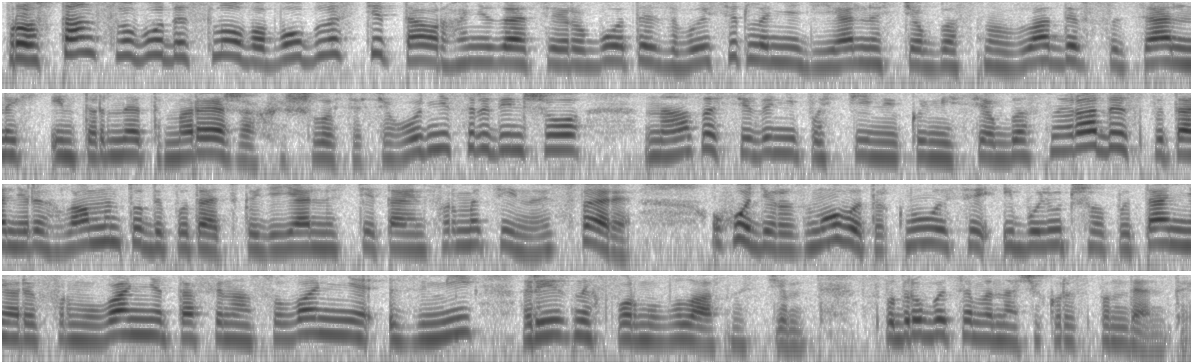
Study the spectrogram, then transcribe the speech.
Про стан свободи слова в області та організації роботи з висвітлення діяльності обласної влади в соціальних інтернет-мережах йшлося сьогодні, серед іншого, на засіданні постійної комісії обласної ради з питань регламенту, депутатської діяльності та інформаційної сфери. У ході розмови торкнулися і болючого питання реформування та фінансування змі різних форм власності. З подробицями наші кореспонденти.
